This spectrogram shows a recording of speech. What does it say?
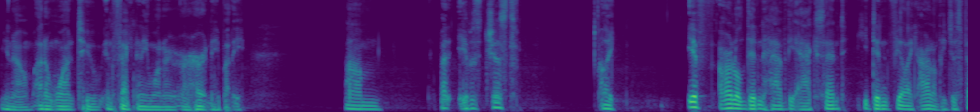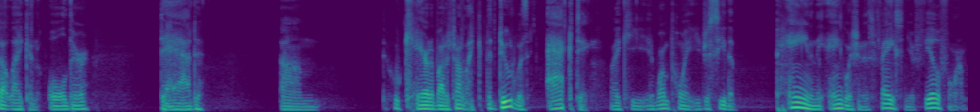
you know, I don't want to infect anyone or, or hurt anybody. Um, but it was just like if Arnold didn't have the accent, he didn't feel like Arnold. He just felt like an older dad um, who cared about his daughter. Like the dude was acting. Like he, at one point, you just see the pain and the anguish in his face and you feel for him.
